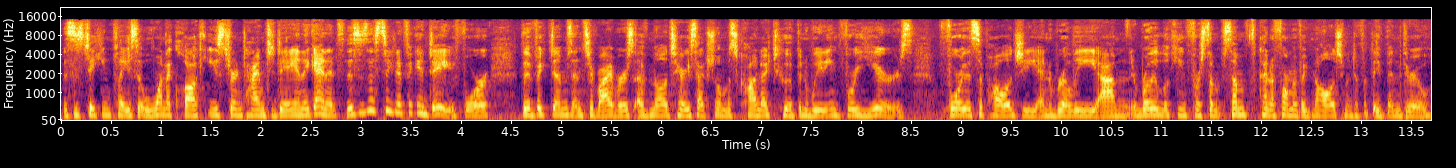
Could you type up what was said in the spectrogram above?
This is taking place at one o'clock Eastern time today. And again, it's, this is a significant day for the victims and survivors of military sexual misconduct who have been waiting for years for this apology and really, um, really looking for some, some kind of form of acknowledgement of what they've been through.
